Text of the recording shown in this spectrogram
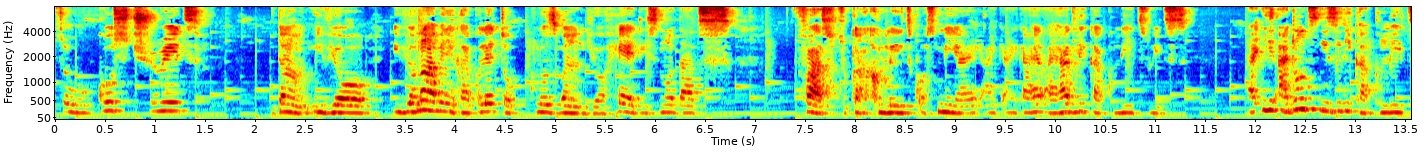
so we'll go straight down. If you're if you're not having a calculator close by and your head is not that fast to calculate because me I, I i i hardly calculate with i i don't easily calculate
